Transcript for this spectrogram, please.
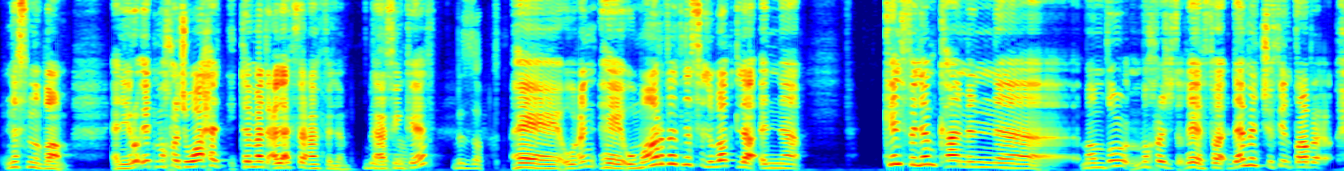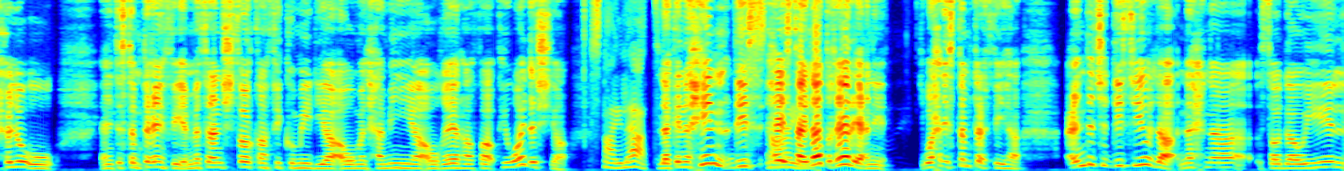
نفس النظام يعني رؤية مخرج واحد اعتمد على أكثر عن فيلم تعرفين. كيف؟ بالضبط هي وعن هي ومارفل في نفس الوقت لا إن كل فيلم كان من آه، منظور مخرج غير فدائما تشوفين طابع حلو و يعني تستمتعين فيه. مثلا ثور كان في كوميديا أو ملحمية أو غيرها ففي وايد أشياء. ستايلات. لكن الحين دي style. هي ستايلات غير يعني الواحد يستمتع فيها. عندك ال DC لا نحن سوداويين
